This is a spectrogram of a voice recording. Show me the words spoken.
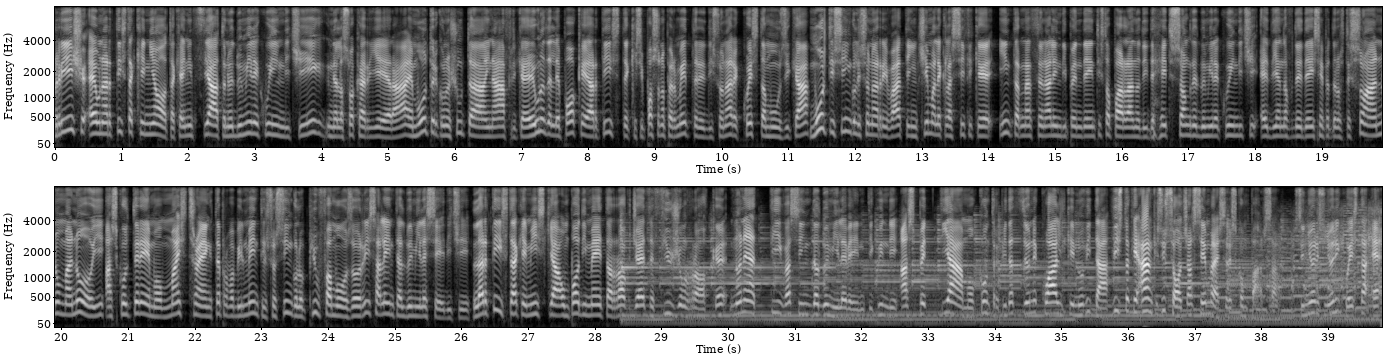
Rish è un artista kenyota che ha iniziato nel 2015 nella sua carriera, è molto riconosciuta in Africa, è una delle poche artiste che si possono permettere di suonare questa musica. Molti singoli sono arrivati in cima alle classifiche internazionali indipendenti, sto parlando di The Hate Song del 2015 e The End of the Day sempre dello stesso anno, ma noi ascolteremo My Strength, probabilmente il suo singolo più famoso, risalente al 2016. L'artista che mischia un po' di metal, rock, jazz e fusion rock non è attiva sin dal 2020, quindi aspettiamo con trepidazione qualche novità, visto che anche sui social sembra essere scomparsa. Signori e signori, questa è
